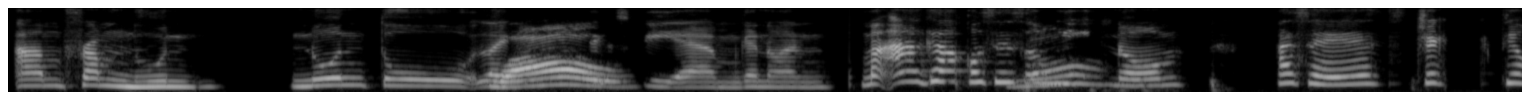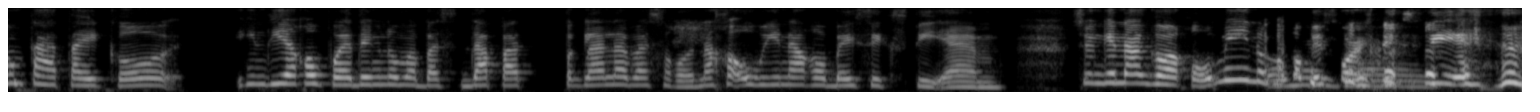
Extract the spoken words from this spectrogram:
um, from noon. Noon to like Wow! 6 p.m. Ganon. Maaga ako sis No. umiinom kasi strict yung tatay ko. Hindi ako pwedeng lumabas. Dapat, paglalabas ako, nakauwi na ako by 6 p.m. So, yung ginagawa ko, umiinom Oh ako before 6 God. p.m.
